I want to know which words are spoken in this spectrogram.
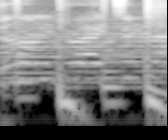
done right tonight.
